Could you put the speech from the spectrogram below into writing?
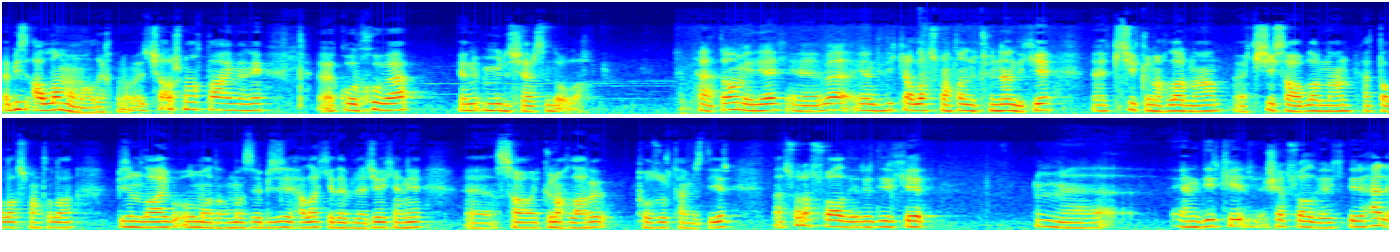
və biz allanmamalıyıq buna. Və çalışmaq daim yəni e, qorxu və yəni ümid içərisində olaq. Hə, davam eləyək e, və yəni dedik ki, Allah Subhanahu lütfündəndir ki, e, kiçik günahlarla, kiçik savablarla hətta Allah Subhanahu bizim layiq olmadığımız və bizi həlak edə biləcək, yəni e, sağ günahları pozur, təmizləyir. Və sonra sual verir, deyir ki, e, yəni deyir ki, şeyx sual verir ki, deyir, həl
